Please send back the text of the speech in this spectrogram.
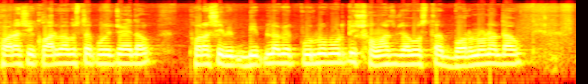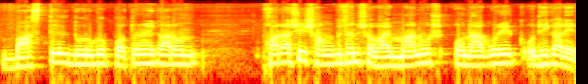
ফরাসি কর ব্যবস্থার পরিচয় দাও। ফরাসি বিপ্লবের পূর্ববর্তী সমাজ ব্যবস্থার বর্ণনা দাও। বাস্তিল দুর্গ পতনের কারণ। ফরাসি সংবিধান সভায় মানুষ ও নাগরিক অধিকারের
